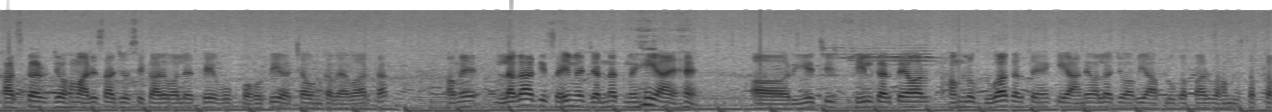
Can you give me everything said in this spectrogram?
ख़ासकर जो हमारे साथ जो शिकार वाले थे, वो बहुत ही अच्छा उनका व्यवहार था। हमें लगा कि सही में जन्नत में ही आए हैं। और ये चीज़ फील करते हैं और हम लोग दुआ करते हैं कि आने वाला जो अभी आप लोग का पर्व हम लोग सबका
